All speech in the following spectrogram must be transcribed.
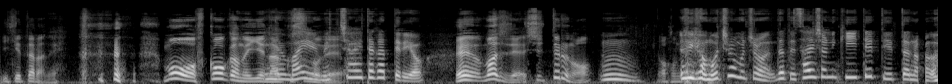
行けたらね。もう福岡の家なくすの眉めっでち。ゃ会いたがってるよ。え、マジで？知ってるの？うん。いや、もちろんもちろん。だって最初に聞いてって言ったのは、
